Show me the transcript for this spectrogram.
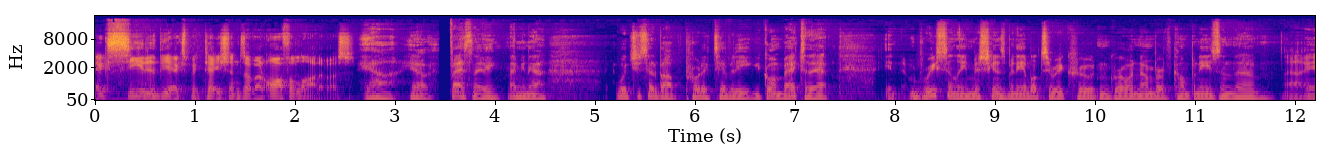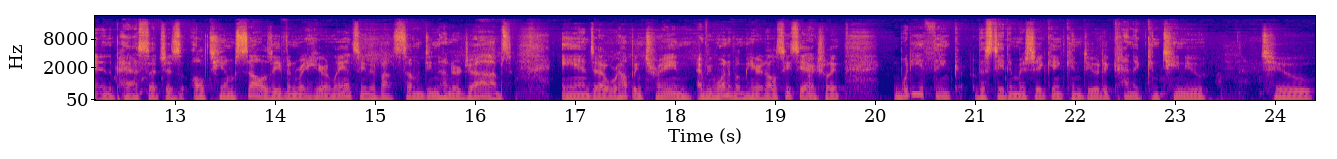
exceeded the expectations of an awful lot of us. Yeah, yeah, fascinating. I mean, uh, what you said about productivity, going back to that recently, Michigan has been able to recruit and grow a number of companies in the uh, in the past, such as Ultium Cells, even right here in Lansing, about 1,700 jobs, and uh, we're helping train every one of them here at LCC. Actually, what do you think the state of Michigan can do to kind of continue to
